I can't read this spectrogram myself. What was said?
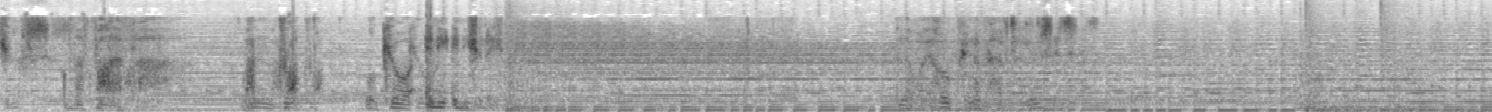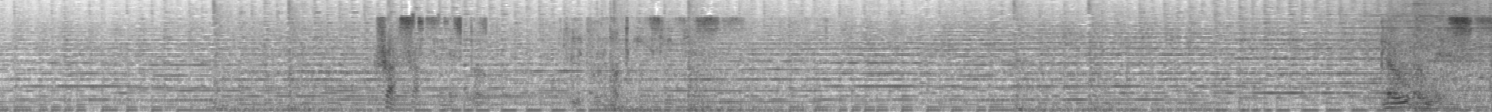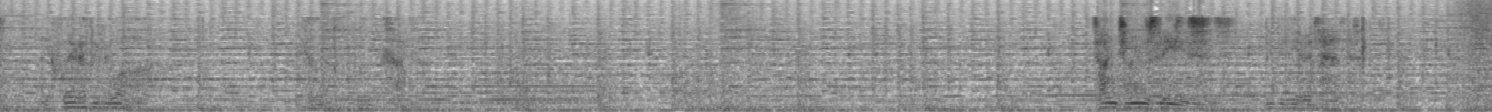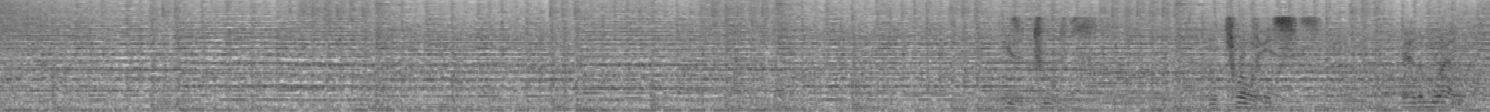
juice of the fireflower. One drop will cure any injury. And though I hope you never have to use it, trust in this bow, Blow on this, and wherever you are, help will come. Time to use these. Be the near at hand. These are tools, not toys. Bear them well.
